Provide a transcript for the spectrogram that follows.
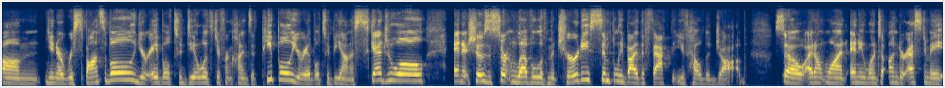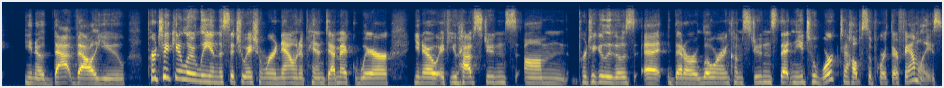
um, you know responsible you're able to deal with different kinds of people you're able to be on a schedule and it shows a certain level of maturity simply by the fact that you've held a job so i don't want anyone to underestimate you know that value particularly in the situation we're now in a pandemic where you know if you have students um, particularly those at, that are lower income students that need to work to help support their families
